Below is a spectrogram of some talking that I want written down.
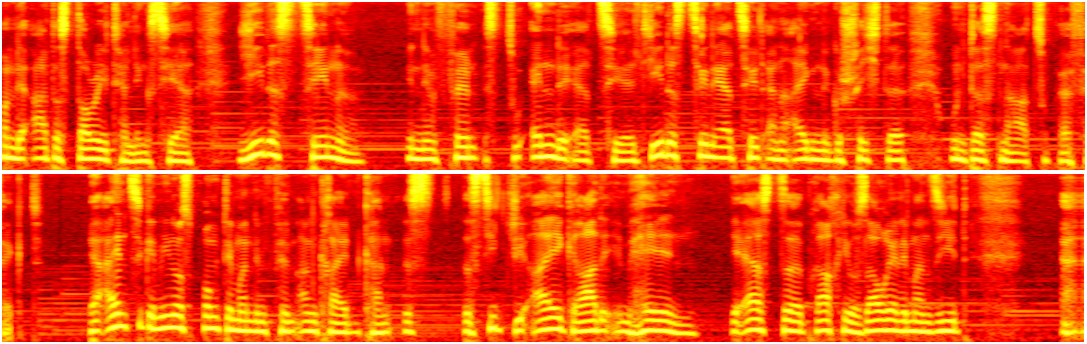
von der Art des Storytellings her. Jede Szene in dem Film ist zu Ende erzählt. Jede Szene erzählt eine eigene Geschichte und das nahezu perfekt. Der einzige Minuspunkt, den man dem Film ankreiden kann, ist das CGI gerade im Hellen. Der erste Brachiosaurier, den man sieht, ja,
